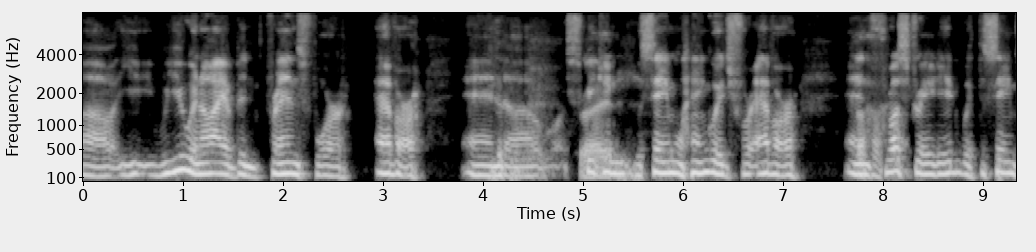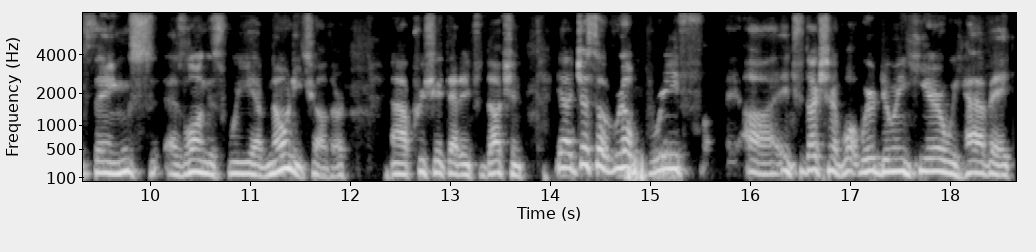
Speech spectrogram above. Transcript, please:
uh, you, you, and I have been friends forever and uh, speaking right. the same language forever and uh-huh. frustrated with the same things as long as we have known each other. I appreciate that introduction. Yeah, just a real brief uh, introduction of what we're doing here. We have a,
